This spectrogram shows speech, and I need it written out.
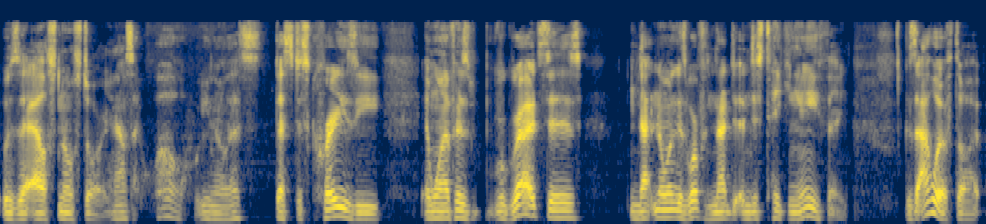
It was the Al Snow story, and I was like, whoa, you know, that's that's just crazy. And one of his regrets is not knowing his worth and not and just taking anything. Because I would have thought,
